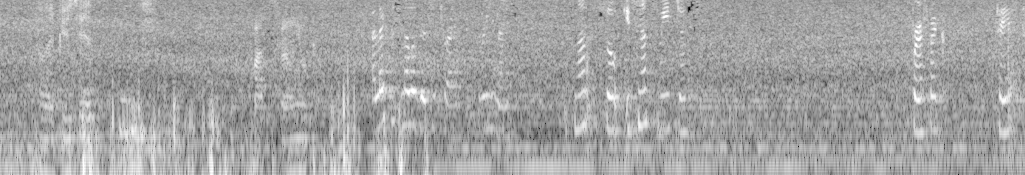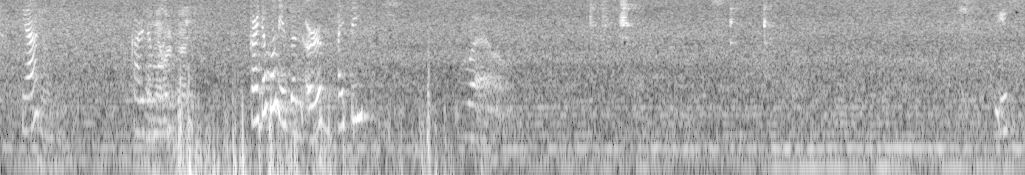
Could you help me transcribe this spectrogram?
like you said, fats from milk. I like the smell of this. You try. it. It's really nice. It's not so. It's not sweet. Just perfect taste. Yeah. Never Cardamom. Cardamom is an herb, I think. Wow. It's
